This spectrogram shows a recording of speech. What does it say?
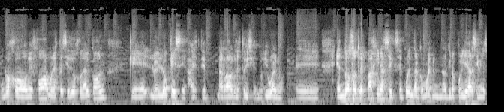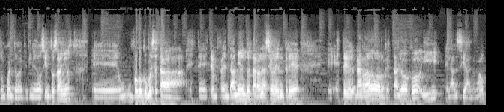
un ojo de forma, una especie de ojo de halcón, que lo enloquece a este narrador que le estoy diciendo. Y bueno, eh, en dos o tres páginas se, cuenta cómo es, no quiero spoilear, si bien es un cuento que tiene 200 años, eh, un, poco cómo es esta, este, este enfrentamiento, esta relación entre este narrador que está loco y el anciano, ¿no?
